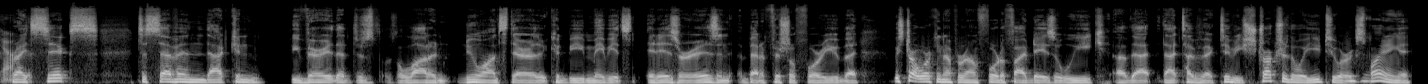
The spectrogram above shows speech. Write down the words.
Yeah. Right, six to seven that can be very that there's, there's a lot of nuance there. that could be maybe it's it is or it isn't beneficial for you, but we start working up around four to five days a week of that that type of activity, structured the way you two are explaining it.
